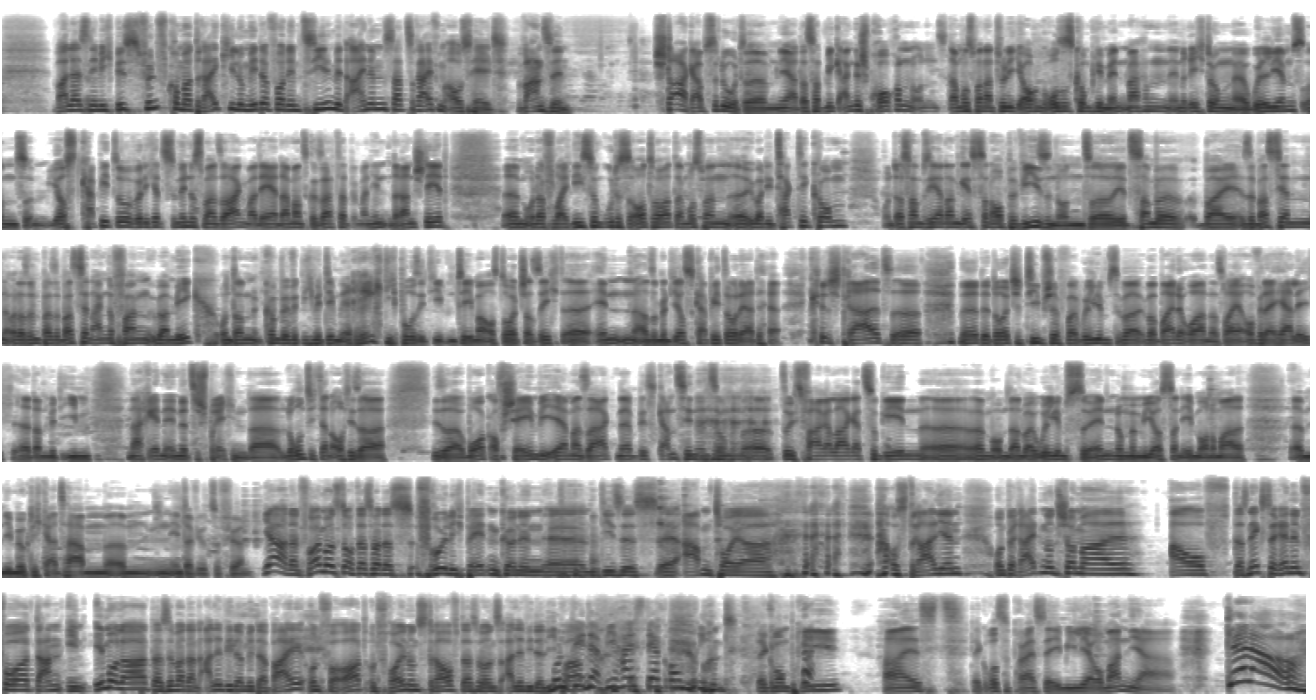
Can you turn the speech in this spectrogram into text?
weil er es nämlich bis 5,3 Kilometer vor dem Ziel mit einem Satz Reifen aushält. Wahnsinn. Stark, absolut. Ähm, ja, das hat Mick angesprochen und da muss man natürlich auch ein großes Kompliment machen in Richtung äh, Williams und ähm, Jost Capito, würde ich jetzt zumindest mal sagen, weil der ja damals gesagt hat, wenn man hinten dran steht ähm, oder vielleicht nicht so ein gutes Auto hat, dann muss man äh, über die Taktik kommen. Und das haben sie ja dann gestern auch bewiesen. Und äh, jetzt haben wir bei Sebastian oder sind bei Sebastian angefangen über Mick und dann können wir wirklich mit dem richtig positiven Thema aus deutscher Sicht äh, enden, also mit Jost Capito, der hat ja gestrahlt, äh, ne, der deutsche Teamchef bei Williams über, über beide Ohren. Das war ja auch wieder herrlich, äh, dann mit ihm nach Rennende zu sprechen. Da lohnt sich dann auch dieser, dieser Walk of Shame, wie er immer sagt, ne, bis ganz hinten zum, äh, durchs Fahrerlager zu gehen, äh, ähm, um dann bei Williams zu enden und mit dem Jost dann eben auch nochmal ähm, die Möglichkeit haben, ähm, ein Interview zu führen. Ja, dann freuen wir uns doch, dass wir das fröhlich beenden können, äh, dieses äh, Abenteuer Australien und bereiten uns schon mal auf das nächste Rennen vor, dann in Imola. Da sind wir dann alle wieder mit dabei und vor Ort und freuen uns drauf, dass wir uns alle wieder lieb und haben. Und Peter, wie heißt der Grand Prix? Und der Grand Prix heißt der große Preis der Emilia Romagna. Genau!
